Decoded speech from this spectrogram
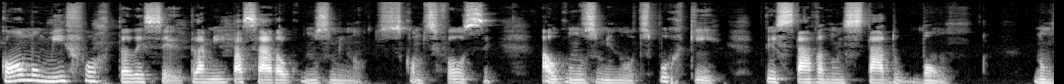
como me fortaleceu. Para mim passar alguns minutos, como se fosse alguns minutos. Por quê? Porque eu estava num estado bom, num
